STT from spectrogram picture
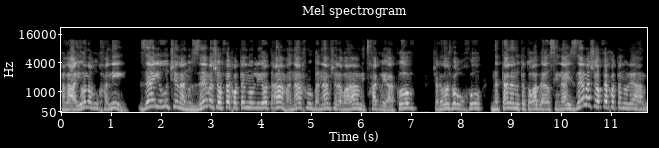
הרעיון הרוחני, זה הייעוד שלנו, זה מה שהופך אותנו להיות עם. אנחנו בניו של אברהם, יצחק ויעקב, שהקדוש ברוך הוא נתן לנו את התורה בהר סיני, זה מה שהופך אותנו לעם.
